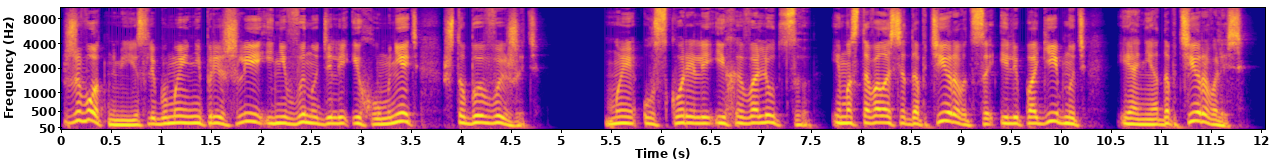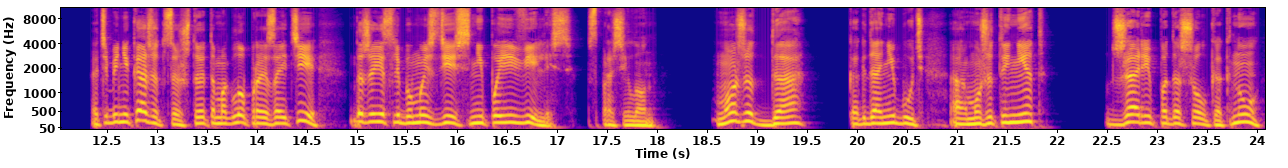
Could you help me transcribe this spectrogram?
животными, если бы мы не пришли и не вынудили их умнеть, чтобы выжить. Мы ускорили их эволюцию, им оставалось адаптироваться или погибнуть, и они адаптировались. А тебе не кажется, что это могло произойти, даже если бы мы здесь не появились?» – спросил он. «Может, да, когда-нибудь, а может и нет». Джарри подошел к окну,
